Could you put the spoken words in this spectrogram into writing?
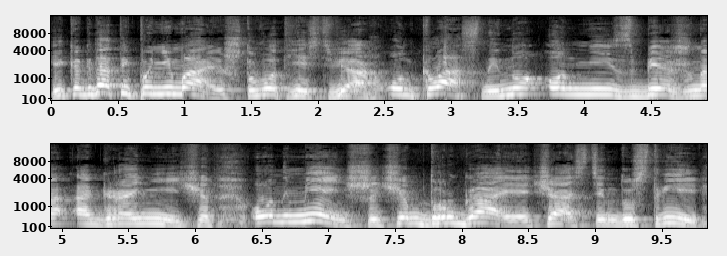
И когда ты понимаешь, что вот есть VR, он классный, но он неизбежно ограничен. Он меньше, чем другая часть индустрии.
